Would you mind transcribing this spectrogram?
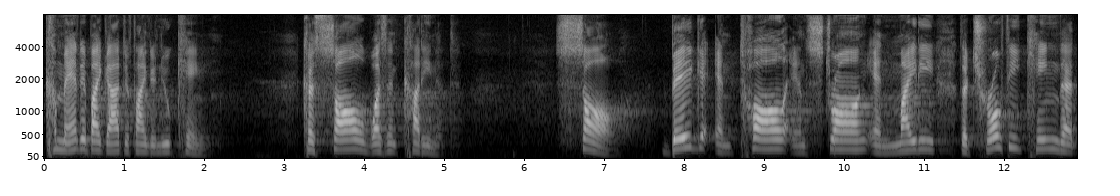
commanded by God to find a new king because Saul wasn't cutting it. Saul, big and tall and strong and mighty, the trophy king that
